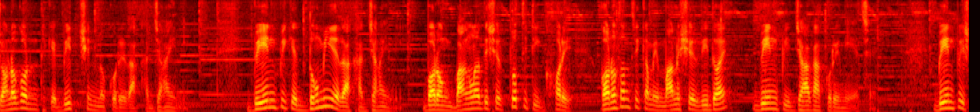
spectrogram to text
জনগণ থেকে বিচ্ছিন্ন করে রাখা যায়নি। বিএনপিকে দমিয়ে রাখা যায়নি, বরং বাংলাদেশের প্রতিটি ঘরে গণতান্ত্রিক গণতান্ত্রিকামী মানুষের হৃদয় বিএনপি জাগা করে নিয়েছে। বিএনপির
